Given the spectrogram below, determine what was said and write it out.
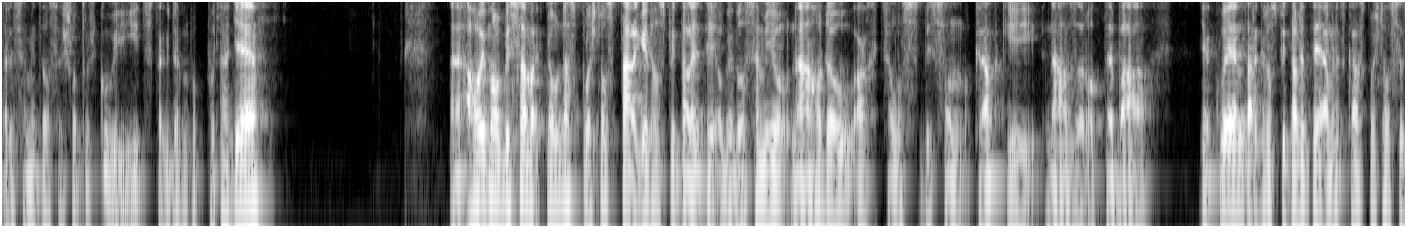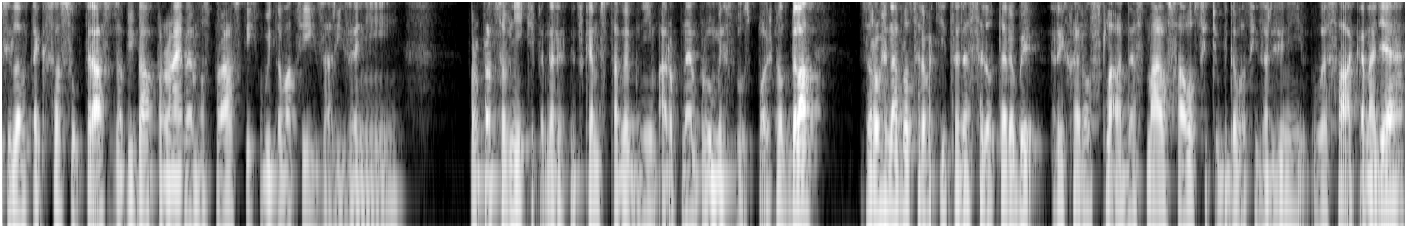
Tady se mi to sešlo trošku víc, tak jdeme po pořadě. Ahoj, mohl by se mrknout na společnost Target Hospitality, objevil jsem ji náhodou a chcel by som krátký názor od teba. Děkujem. Target Hospitality je americká společnost se sídlem v Texasu, která se zabývá pronájmem hospodářských ubytovacích zařízení pro pracovníky v energetickém stavebním a ropném průmyslu. Společnost byla založena v roce 2010, do té doby rychle rostla a dnes má rozsáhlou síť ubytovacích zařízení v USA a Kanadě.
